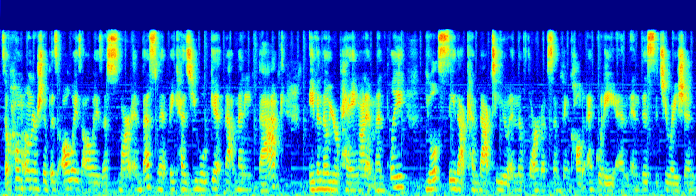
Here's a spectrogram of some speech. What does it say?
So, home ownership is always, always a smart investment because you will get that money back even though you're paying on it monthly you'll see that come back to you in the form of something called equity. And in this situation,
